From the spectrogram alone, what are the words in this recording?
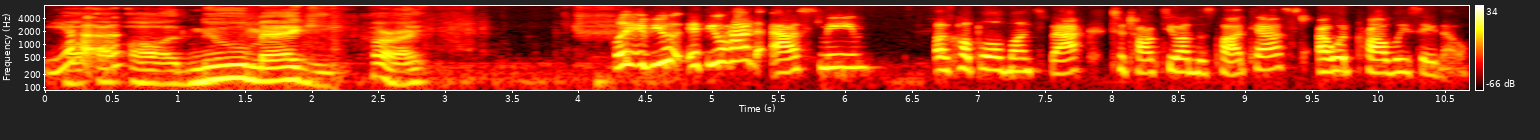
Yeah. Uh, uh, uh, new Maggie. All right. Like if you if you had asked me a couple of months back to talk to you on this podcast, I would probably say no.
